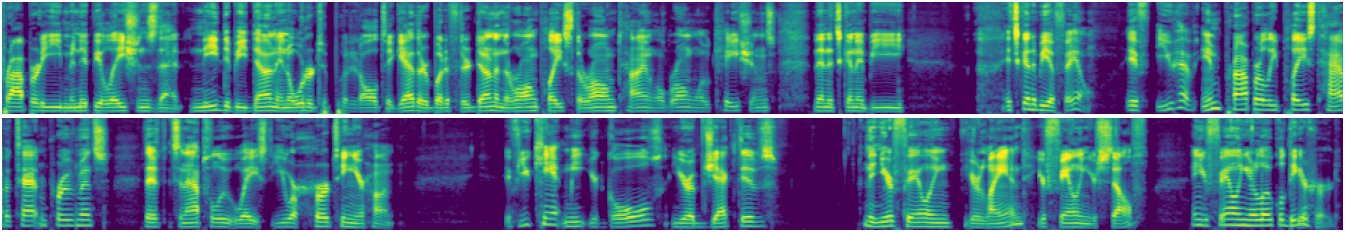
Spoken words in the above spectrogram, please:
property manipulations that need to be done in order to put it all together. But if they're done in the wrong place, the wrong time, the wrong locations, then it's going to be it's going to be a fail if you have improperly placed habitat improvements, it's an absolute waste. You are hurting your hunt. If you can't meet your goals, your objectives, then you're failing your land, you're failing yourself, and you're failing your local deer herd.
